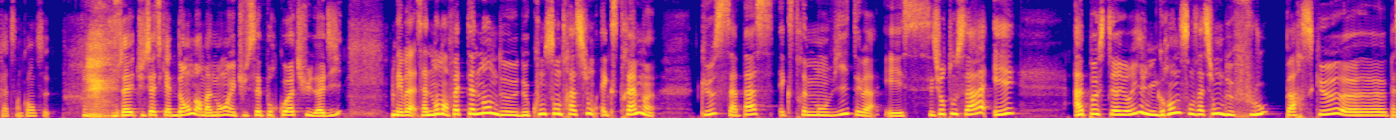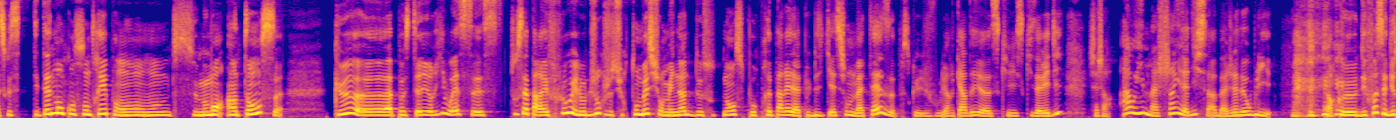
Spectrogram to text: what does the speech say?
4-5 ans, tu, sais, tu sais ce qu'il y a dedans normalement et tu sais pourquoi tu l'as dit. Mais voilà, ça demande en fait tellement de, de concentration extrême que ça passe extrêmement vite. Et, c'est surtout ça. Et a posteriori, une grande sensation de flou parce que, euh, parce que t'es tellement concentré pendant ce moment intense que euh, a posteriori, ouais, tout ça paraît flou. Et l'autre jour, je suis retombée sur mes notes de soutenance pour préparer la publication de ma thèse parce que je voulais regarder euh, ce qu'ils avaient dit. J'étais genre ah oui, machin, il a dit ça. Bah j'avais oublié. Alors que des fois, c'est des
